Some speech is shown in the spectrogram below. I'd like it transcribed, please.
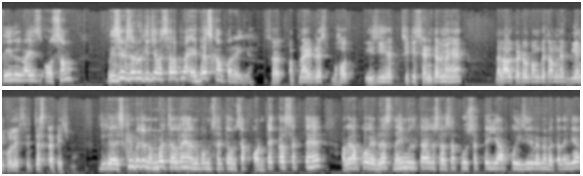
फील वाइज ऑसम विज़िट ज़रूर कीजिए सर अपना एड्रेस कहाँ पर है सर अपना एड्रेस बहुत इजी है। सिटी सेंटर में है। दलाल पेट्रोल पंप के सामने बीएन कॉलेज से जस्ट अटैच में। स्क्रीन पे जो नंबर चल रहे हैं अनुपम सर के उनसे आप कांटेक्ट कर सकते हैं। अगर आपको एड्रेस नहीं मिलता है तो सर से आप पूछ सकते हैं। ये आपको इजी वे में बता देंगे।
